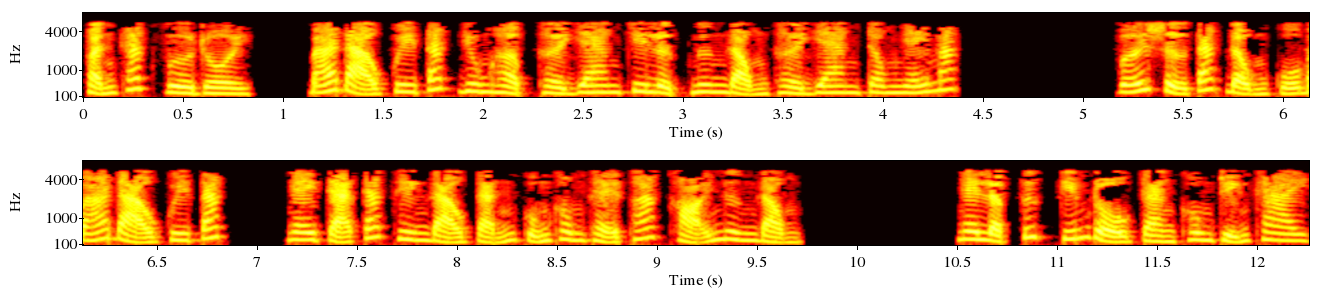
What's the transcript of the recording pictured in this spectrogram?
Khoảnh khắc vừa rồi, bá đạo quy tắc dung hợp thời gian chi lực ngưng động thời gian trong nháy mắt. Với sự tác động của bá đạo quy tắc, ngay cả các thiên đạo cảnh cũng không thể thoát khỏi ngưng động. Ngay lập tức kiếm độ càng không triển khai,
